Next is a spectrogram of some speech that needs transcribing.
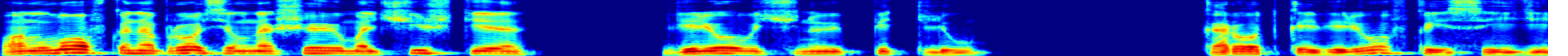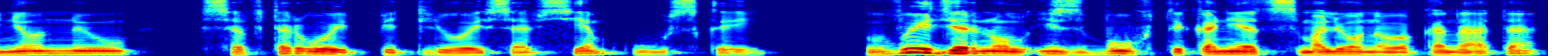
Он ловко набросил на шею мальчишке веревочную петлю, короткой веревкой, соединенную со второй петлей, совсем узкой выдернул из бухты конец смоленого каната,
